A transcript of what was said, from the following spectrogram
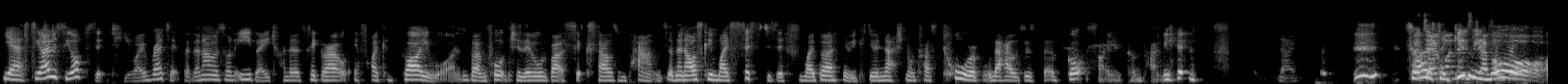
Yeah, see, I was the opposite to you. I read it, but then I was on eBay trying to figure out if I could buy one. But unfortunately, they were all about six thousand pounds. And then asking my sisters if for my birthday we could do a National Trust tour of all the houses that have got silent companions. No. So I, I was like, give me more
